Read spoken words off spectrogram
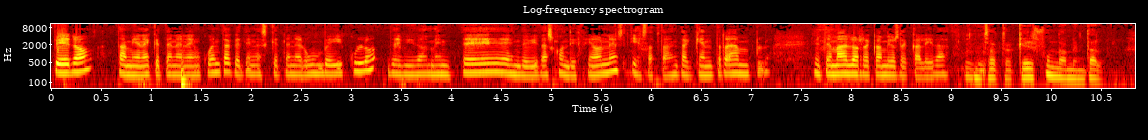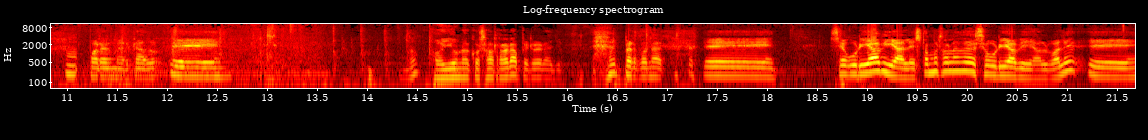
pero también hay que tener en cuenta que tienes que tener un vehículo debidamente en debidas condiciones y exactamente aquí entra en el tema de los recambios de calidad. Exacto, que es fundamental Mm. para el mercado. Eh, no, oye una cosa rara, pero era yo. Perdonad. Eh, seguridad vial, estamos hablando de seguridad vial, ¿vale? Eh,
